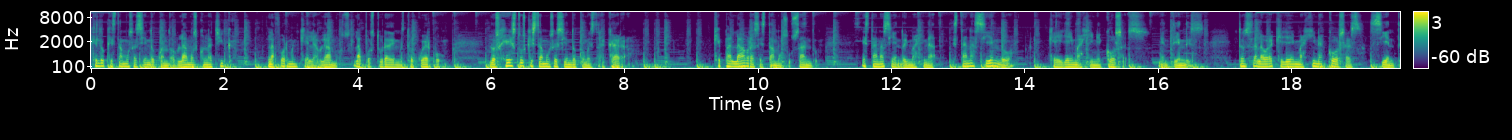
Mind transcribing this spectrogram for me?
¿qué es lo que estamos haciendo cuando hablamos con la chica? La forma en que le hablamos, la postura de nuestro cuerpo, los gestos que estamos haciendo con nuestra cara, qué palabras estamos usando, están haciendo imaginar, están haciendo que ella imagine cosas, ¿me entiendes? Entonces a la hora que ella imagina cosas, siente.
